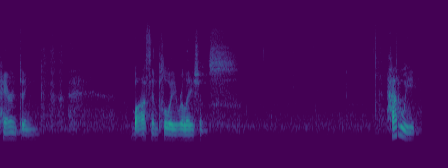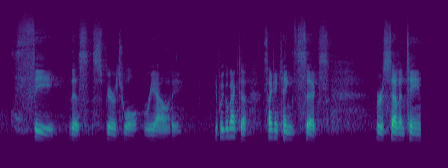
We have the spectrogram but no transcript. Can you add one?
parenting, boss employee relations. How do we see this spiritual reality? If we go back to 2 Kings 6, verse 17,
